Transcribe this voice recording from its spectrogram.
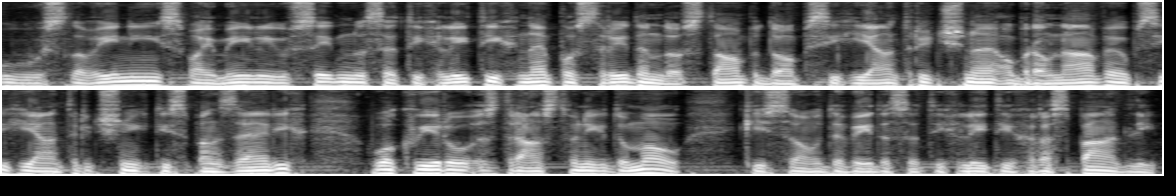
V Sloveniji smo imeli v 70-ih letih neposreden dostop do psihiatrične obravnave v psihiatričnih dispanzerjih v okviru zdravstvenih domov, ki so v 90-ih letih razpadli.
